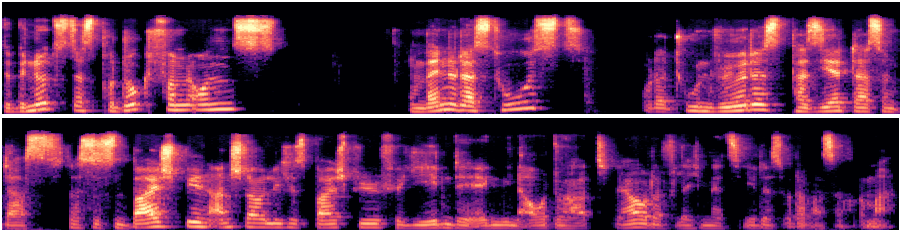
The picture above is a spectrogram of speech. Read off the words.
Du benutzt das Produkt von uns und wenn du das tust oder tun würdest, passiert das und das. Das ist ein Beispiel, ein anschauliches Beispiel für jeden, der irgendwie ein Auto hat, ja, oder vielleicht Mercedes oder was auch immer.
